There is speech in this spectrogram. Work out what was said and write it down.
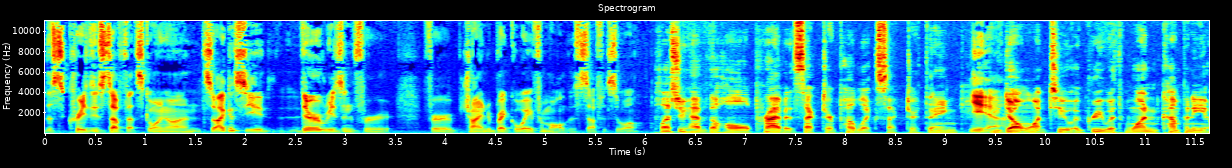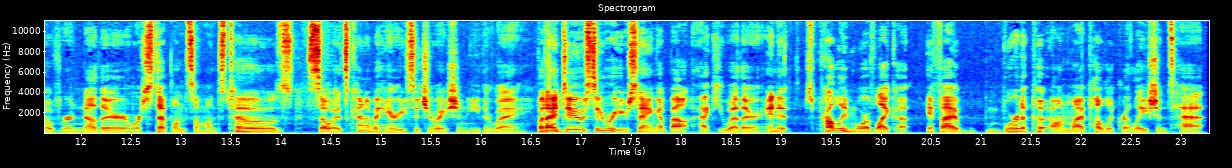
this crazy stuff that's going on. So I can see their reason for for trying to break away from all this stuff as well. Plus, you have the whole private sector, public sector thing. Yeah. You don't want to agree with one company over another or step on someone's toes. So it's kind of a hairy situation either way. But I do see what you're saying about AccuWeather, and it's probably more of like a if I were to put on my public relations hat,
